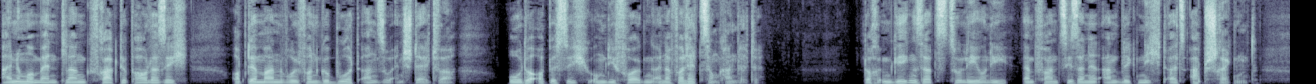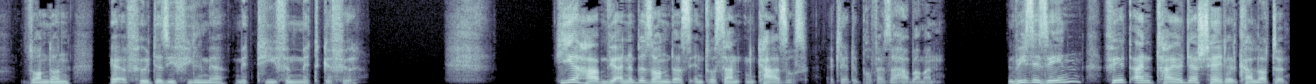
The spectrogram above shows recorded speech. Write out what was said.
Einen Moment lang fragte Paula sich, ob der Mann wohl von Geburt an so entstellt war oder ob es sich um die Folgen einer Verletzung handelte. Doch im Gegensatz zu Leonie empfand sie seinen Anblick nicht als abschreckend, sondern er erfüllte sie vielmehr mit tiefem Mitgefühl. Hier haben wir einen besonders interessanten Kasus, erklärte Professor Habermann. Wie Sie sehen, fehlt ein Teil der Schädelkalotte.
